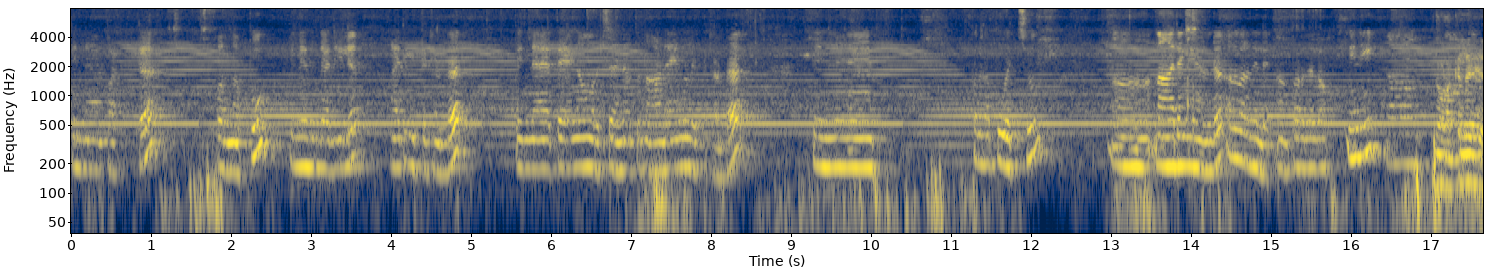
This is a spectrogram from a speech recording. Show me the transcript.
പിന്നെ പട്ട് കൊന്നപ്പൂ പിന്നെ ഇതിന്റെ അടിയിൽ അരി ഇട്ടിട്ടുണ്ട്. പിന്നെ തേങ്ങ മുറിച്ച് അതിനകത്ത് നാണയങ്ങൾ ഇട്ടിട്ടുണ്ട്. പിന്നെ കൊന്നപ്പൂ വെച്ചു നാരങ്ങയുണ്ട്. അത് പറഞ്ഞില്ലേ? ആ പറഞ്ഞല്ലോ. ഇനി ആ, ഉണക്കലരി.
